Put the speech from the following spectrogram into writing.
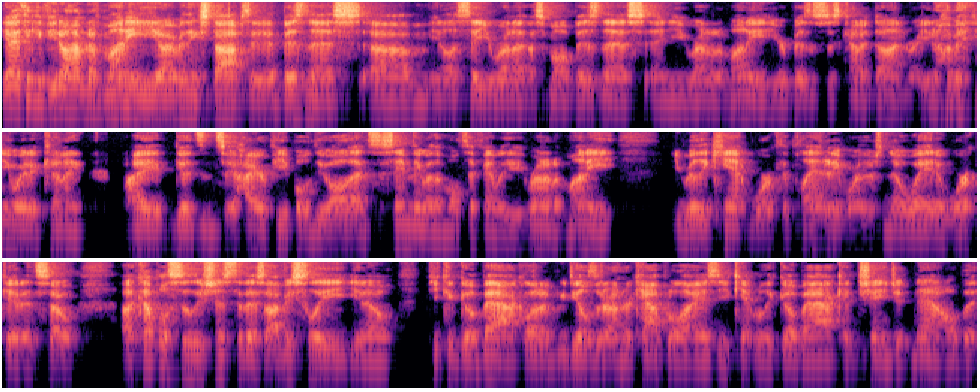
Yeah, I think if you don't have enough money, you know, everything stops. A business, um, you know, let's say you run a, a, small business and you run out of money, your business is kind of done, right? You don't have any way to kind of buy goods and say, hire people, do all that. It's the same thing with a multifamily. You run out of money, you really can't work the plan anymore. There's no way to work it. And so a couple solutions to this, obviously, you know, if you could go back, a lot of deals that are undercapitalized, you can't really go back and change it now, but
